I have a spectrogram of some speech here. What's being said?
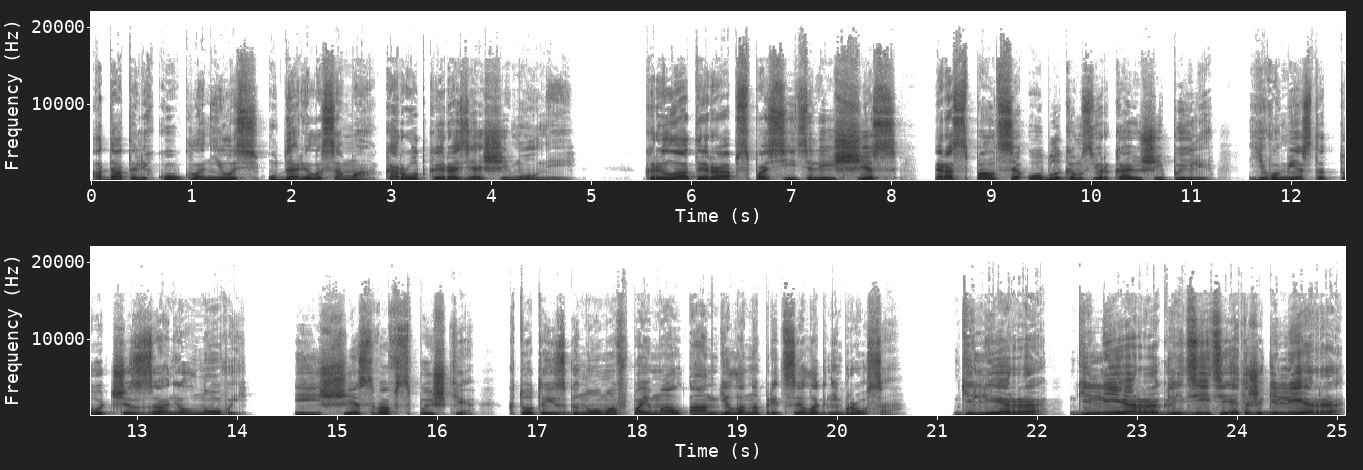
Адата легко уклонилась, ударила сама, короткой разящей молнией. Крылатый раб спасителя исчез, распался облаком сверкающей пыли. Его место тотчас занял новый. И исчез во вспышке. Кто-то из гномов поймал ангела на прицел огнеброса. «Гилера! Гилера! Глядите, это же Гилера!»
